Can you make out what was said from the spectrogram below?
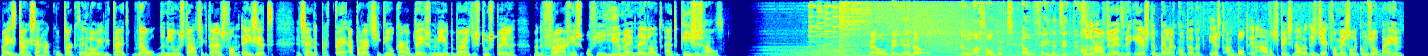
maar is dankzij haar contacten en loyaliteit wel de nieuwe staatssecretaris van EZ. Het zijn de partijapparaatjes die elkaar op deze manier de baantjes toespelen. Maar de vraag is of je hiermee Nederland uit de crisis haalt. Bel WNL 0800 1121. Goedenavond, u weet de eerste beller komt ook het eerst aan bod in Avondspits. Nou, dat is Jack van Messel, ik kom zo bij hem.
